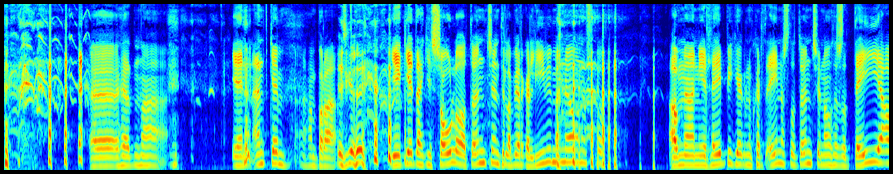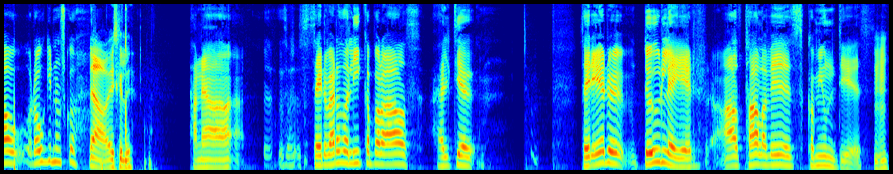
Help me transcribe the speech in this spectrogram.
uh, hérna in endgame, hann bara Ég ég get ekki solo á dungeon til að bjarga lífi minni á hann sko. á meðan ég hleypi gegnum hvert einasta dungeon á þess að deyja á róginum sko. Já, ég skil þig. Þannig að þeir verða líka bara að, held ég, þeir eru duglegir að tala við communityið Mhm.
